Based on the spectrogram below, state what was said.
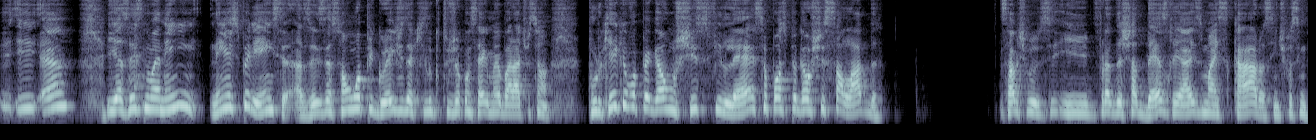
E, e- é. E às vezes não é nem, nem a experiência. Às vezes é só um upgrade daquilo que tu já consegue mais barato. Tipo assim, ó, por que, que eu vou pegar um X filé se eu posso pegar o X salada? Sabe, tipo, e pra deixar 10 reais mais caro, assim, tipo assim,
